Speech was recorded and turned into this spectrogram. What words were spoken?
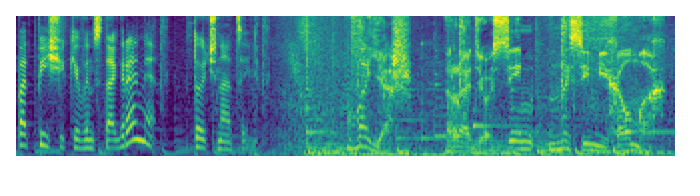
подписчики в Инстаграме точно оценят. «Вояж» – радио 7 на семи холмах –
